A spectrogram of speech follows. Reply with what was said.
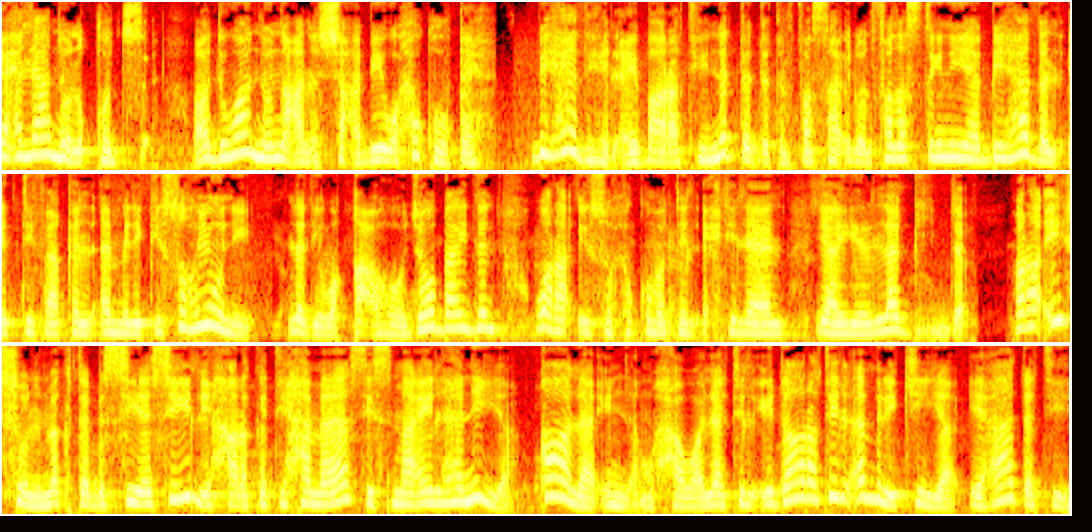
إعلان القدس عدوان على الشعب وحقوقه. بهذه العبارة نددت الفصائل الفلسطينية بهذا الاتفاق الأمريكي الصهيوني الذي وقعه جو بايدن ورئيس حكومة الاحتلال ياير لابيد. رئيس المكتب السياسي لحركة حماس إسماعيل هنية قال إن محاولات الإدارة الأمريكية إعادة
